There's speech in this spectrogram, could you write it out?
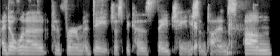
I don't want to confirm a date just because they change yeah. sometimes. Um,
